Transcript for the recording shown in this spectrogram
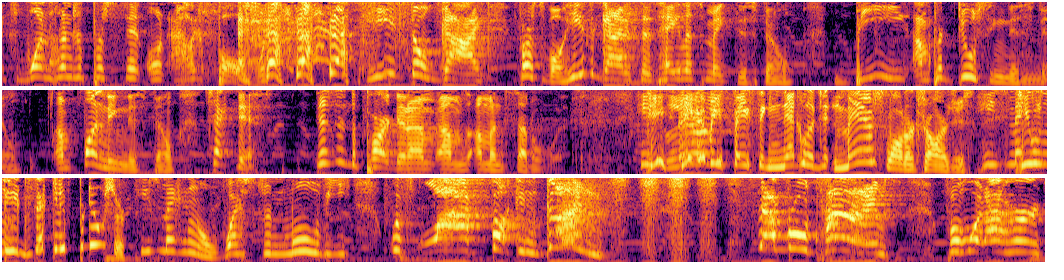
It's 100% on Alec Baldwin. he's the guy, first of all, he's the guy that says, hey, let's make this film. B, I'm producing this film. I'm funding this film. Check this. This is the part that I'm I'm, I'm unsettled with. He, he could be facing negligent manslaughter charges. He's he was the executive producer. He's making a Western movie with live fucking guns. Several times, from what I heard,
